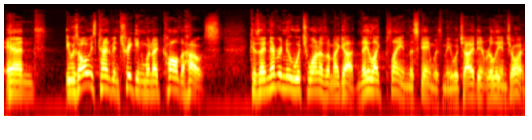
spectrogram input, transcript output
And it was always kind of intriguing when I'd call the house because I never knew which one of them I got. And they liked playing this game with me, which I didn't really enjoy.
